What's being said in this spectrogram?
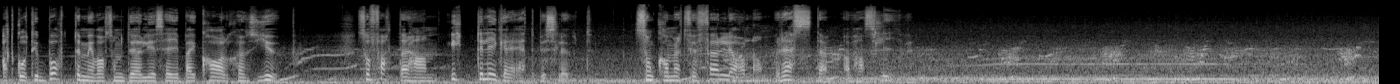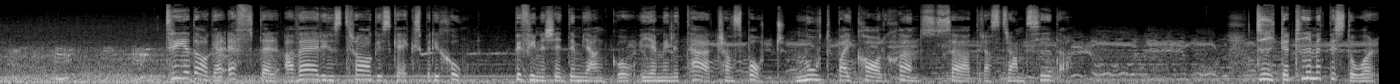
Att gå till botten med vad som döljer sig i Baikalsjöns djup. Så fattar han ytterligare ett beslut som kommer att förfölja honom resten av hans liv. Tre dagar efter Averins tragiska expedition befinner sig Demjanko i en militärtransport mot Baikalsjöns södra strandsida. Dykarteamet består,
